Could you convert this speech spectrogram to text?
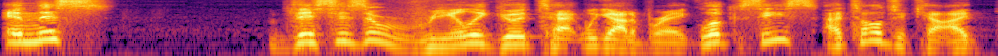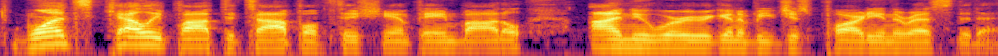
And this this is a really good tech. We got a break. Look, see, I told you, I, once Kelly popped the top off this champagne bottle, I knew we were going to be just partying the rest of the day.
